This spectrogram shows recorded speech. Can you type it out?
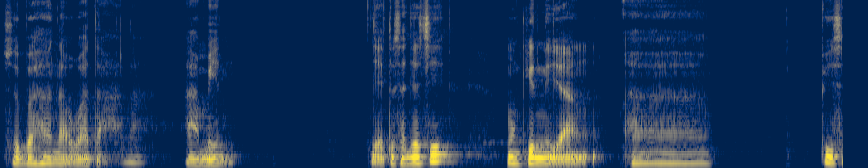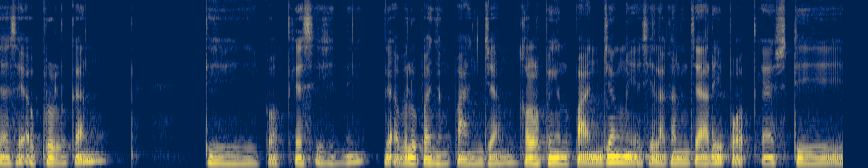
Subhanahu wa taala. Amin. Ya itu saja sih mungkin yang uh, bisa saya obrolkan di podcast ini. Nggak perlu panjang-panjang. Kalau pengen panjang ya silakan cari podcast di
